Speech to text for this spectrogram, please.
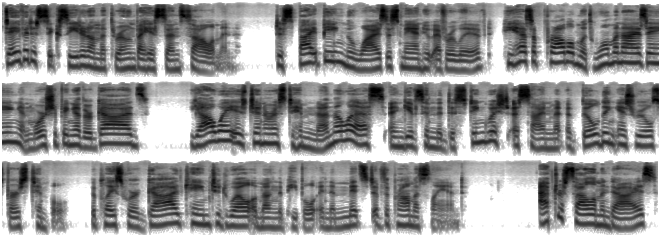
David is succeeded on the throne by his son Solomon. Despite being the wisest man who ever lived, he has a problem with womanizing and worshiping other gods. Yahweh is generous to him nonetheless and gives him the distinguished assignment of building Israel's first temple the place where God came to dwell among the people in the midst of the Promised Land. After Solomon dies,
